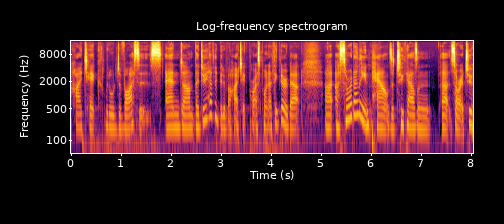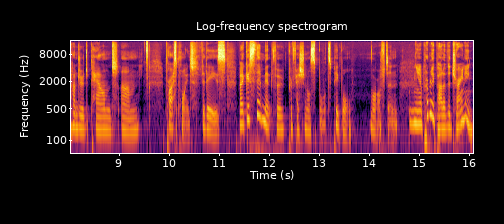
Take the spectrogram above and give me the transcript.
high tech little devices, and um, they do have a bit of a high tech price point. I think they're about, uh, I saw it only in pounds, a 2,000, uh, sorry, a 200 pound um, price point for these. But I guess they're meant for professional sports people more often. Yeah, probably part of the training.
